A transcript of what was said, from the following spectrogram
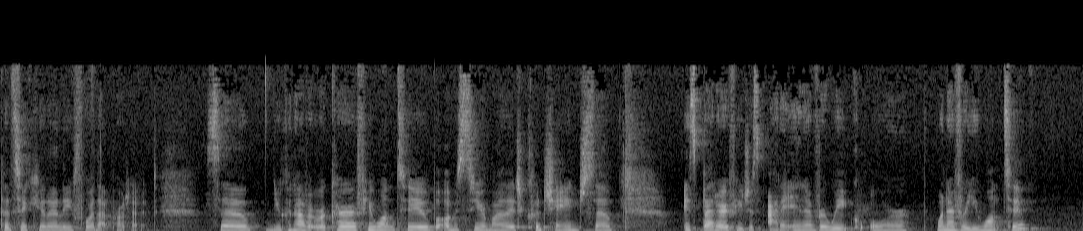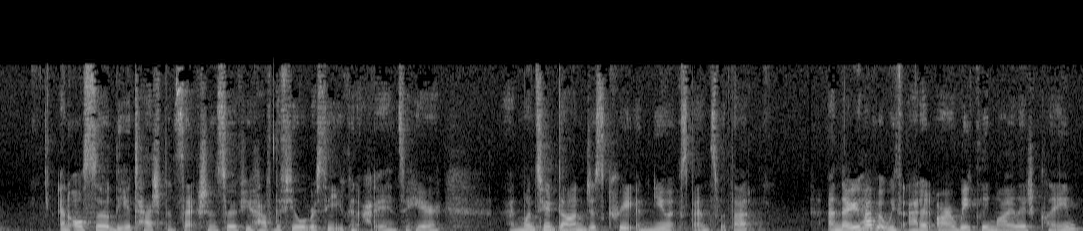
particularly for that project. So you can have it recur if you want to, but obviously your mileage could change. So it's better if you just add it in every week or whenever you want to. And also the attachment section. So if you have the fuel receipt, you can add it into here. And once you're done, just create a new expense with that. And there you have it. We've added our weekly mileage claim.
